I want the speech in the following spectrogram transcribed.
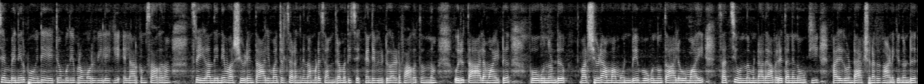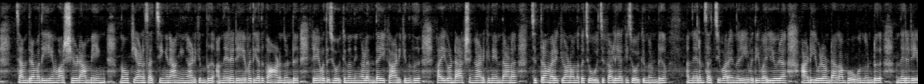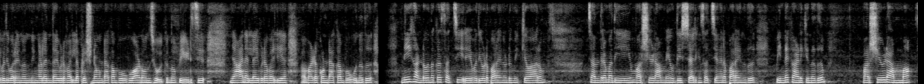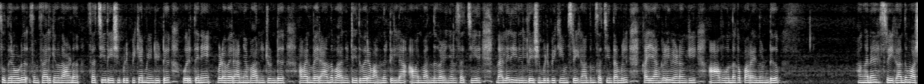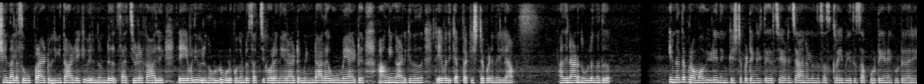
ചെമ്പനീർ പൂവിന്റെ ഏറ്റവും പുതിയ പ്രൊമോ റിവ്യൂയിലേക്ക് എല്ലാവർക്കും സ്വാഗതം. ശ്രീകാന്തിന്റെയും വർഷയുടെയും താലിമാറ്റൽ ചടങ്ങിന് നമ്മുടെ ചന്ദ്രമതി ചെക്കന്റെ വീട്ടുകാരുടെ ഭാഗത്തു നിന്നും ഒരു താലമായിട്ട് പോകുന്നുണ്ട്. വർഷയുടെ അമ്മ മുൻപേ പോകുന്നു. താലവുമായി സച്ചി ഒന്നും മിണ്ടാതെ അവരെ തന്നെ നോക്കി കൈകൊണ്ട് ആക്ഷനൊക്കെ കാണിക്കുന്നുണ്ട്. ചന്ദ്രമതിയെയും വർഷയുടെ അമ്മയും നോക്കിയാണ് സച്ചി ഇങ്ങനെ ആങ്ങി കാണിക്കുന്നത്. അന്നേരം രേവതി അത് കാണുന്നുണ്ട്. രേവതി ചോദിക്കുന്നത് നിങ്ങൾ എന്താ ഈ കാണിക്കുന്നത്? കൈകൊണ്ട് ആക്ഷൻ കാണിക്കുന്നത് എന്താണ്? ചിത്രം വരയ്ക്കുവാണോ എന്നൊക്കെ ചോദിച്ച് കളിയാക്കി ചോദിക്കുന്നുണ്ട്. അന്നേരം സച്ചി പറയുന്നു രേവതി വലിയൊരു അടി ഇവിടെ ഉണ്ടാകാൻ പോകുന്നുണ്ട്. അന്നേരം രേവതി പറയുന്നു നിങ്ങൾ എന്താ ഇവിടെ വല്ല പ്രശ്നം ഉണ്ടാക്കാൻ പോകുവാണോ? എന്ന് ചോദിക്കുന്നു പേടിച്ച്. ഞാനല്ല ഇവിടെ വലിയ വഴക്കുണ്ടാക്കാൻ പോകുന്നത്. നീ കണ്ടോ എന്നൊക്കെ സച്ചി രേവതിയോട് പറയുന്നുണ്ട്. മിക്കവാറും ചന്ദ്രമതിയെയും വർഷയുടെ അമ്മയെ ഉദ്ദേശിച്ചായിരിക്കും സച്ചി അങ്ങനെ പറയുന്നത്. പിന്നെ കാണിക്കുന്നത് വർഷയുടെ അമ്മ സുധനോട് സംസാരിക്കുന്നതാണ്. സച്ചിയെ ദേഷ്യ പിടിപ്പിക്കാൻ വേണ്ടിയിട്ട് ഒരുത്തനെ ഇവിടെ വരാൻ ഞാൻ പറഞ്ഞിട്ടുണ്ട്. അവൻ വരാമെന്ന് പറഞ്ഞിട്ട് ഇതുവരെ വന്നിട്ടില്ല. അവൻ വന്നു കഴിഞ്ഞാൽ സച്ചിയെ നല്ല രീതിയിൽ ദേഷ്യം പിടിപ്പിക്കുകയും ശ്രീകാന്തും സച്ചിയും തമ്മിൽ കയ്യാങ്കളി വേണമെങ്കിൽ ആവുമെന്നൊക്കെ പറയുന്നുണ്ട്. അങ്ങനെ ശ്രീകാന്തും വർഷയും നല്ല സൂപ്പറായിട്ട് ഒരുങ്ങി താഴേക്ക് വരുന്നുണ്ട്. സച്ചിയുടെ കാലിൽ രേവതി ഒരു നുള്ളു കൊടുക്കുന്നുണ്ട്. സച്ചി കുറേ നേരമായിട്ട് മിണ്ടാതെ ഊമയായിട്ട് ആങ്ങി കാണിക്കുന്നത് രേവതിക്ക് അത്രയ്ക്ക് ഇഷ്ടപ്പെടുന്നില്ല. അതിനാണ് നുള്ളുന്നത്. ഇന്നത്തെ പ്രൊമോ വീഡിയോ നിങ്ങൾക്ക് ഇഷ്ടപ്പെട്ടെങ്കിൽ തീർച്ചയായിട്ടും ചാനലൊന്ന് സബ്സ്ക്രൈബ് ചെയ്ത് സപ്പോർട്ട് ചെയ്യണേ കൂട്ടുകാരെ.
